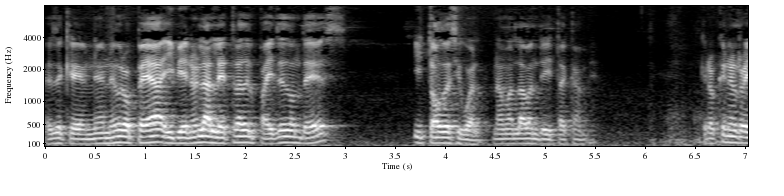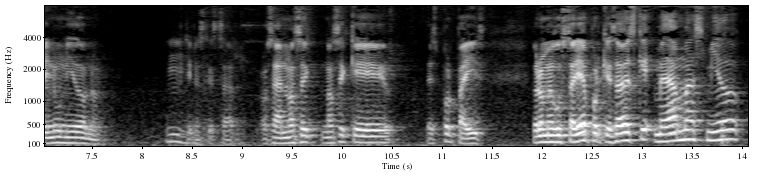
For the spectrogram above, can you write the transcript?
Es de que Unión Europea y viene la letra del país de donde es y todo es igual. Nada más la banderita cambia. Creo que en el Reino Unido no. Mm. Tienes que estar. O sea, no sé, no sé qué es por país. Pero me gustaría porque, ¿sabes qué? Me da más miedo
